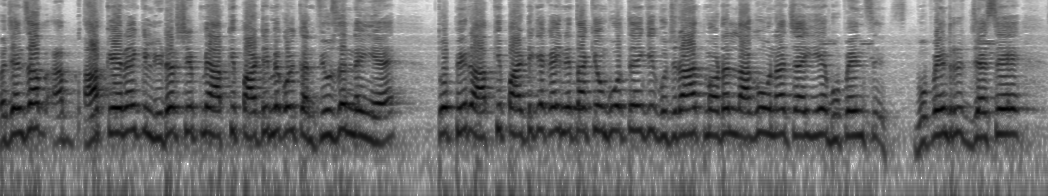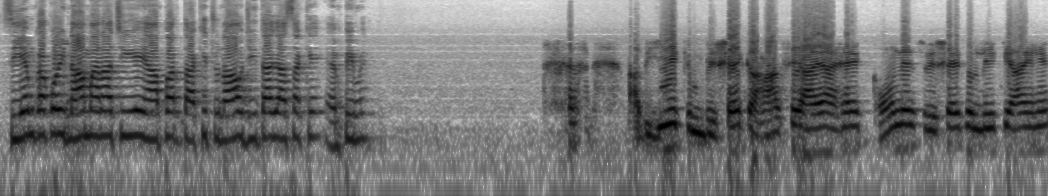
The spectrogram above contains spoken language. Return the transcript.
पर जैन साहब अब आप कह रहे हैं कि लीडरशिप में आपकी पार्टी में कोई कंफ्यूजन नहीं है तो फिर आपकी पार्टी के कई नेता क्यों बोलते हैं कि गुजरात मॉडल लागू होना चाहिए भूपेंद्र भूपेंद्र जैसे सीएम का कोई नाम आना चाहिए यहाँ पर ताकि चुनाव जीता जा सके एमपी में? अब ये विषय कहाँ से आया है? कौन इस विषय को लेके आए हैं?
